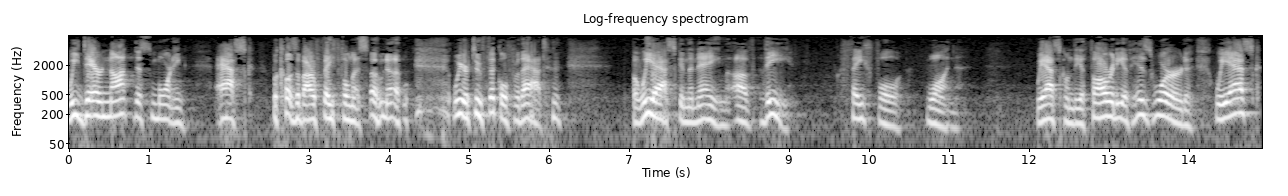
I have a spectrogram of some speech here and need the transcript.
We dare not this morning ask because of our faithfulness. Oh no, we are too fickle for that. But we ask in the name of the faithful one. We ask on the authority of His Word. We ask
